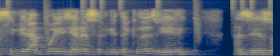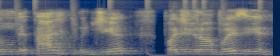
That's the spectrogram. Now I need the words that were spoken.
se virar poesia nessa vida que nós vivemos. Às vezes um detalhe, no dia pode virar uma poesia.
